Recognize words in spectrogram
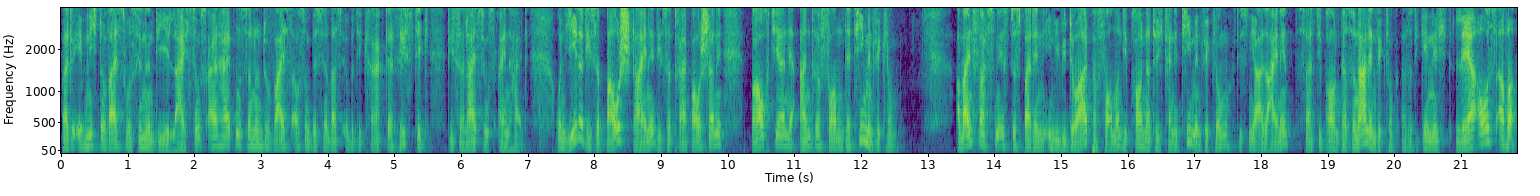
weil du eben nicht nur weißt, wo sind denn die Leistungseinheiten, sondern du weißt auch so ein bisschen was über die Charakteristik dieser Leistungseinheit. Und jeder dieser Bausteine, dieser drei Bausteine, braucht ja eine andere Form der Teamentwicklung. Am einfachsten ist es bei den Individualperformern, die brauchen natürlich keine Teamentwicklung, die sind ja alleine, das heißt, die brauchen Personalentwicklung. Also die gehen nicht leer aus, aber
